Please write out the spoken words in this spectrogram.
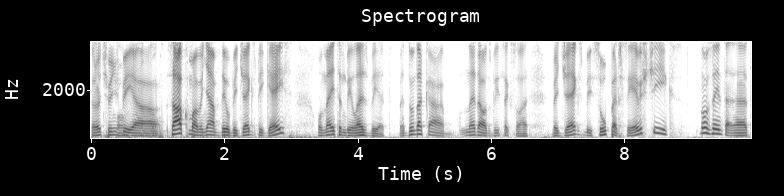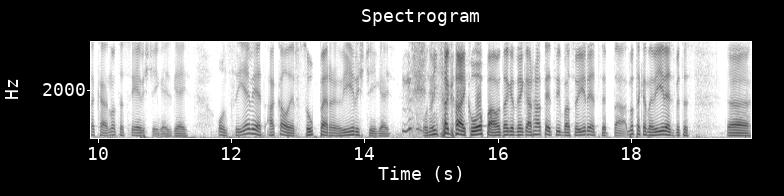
Karoč, viņš O, bija. tāpēc. Sākumā viņām divi bija Džeks, bija gejs. un meitene bija lesbieta. Bet, nu, tā kā nedaudz biseksuāli. Bet Džeks bija super sievišķīgs. Nu, zini, tā, tā kā nu, tas sievišķīgais gejs. Un sieviete atkal ir super vīrišķīgais. Un viņi sagāja kopā, un tagad vienkārši attiecībās vīrietis ir tā, nu, tā kā ne vīrietis, bet tas. Uh,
